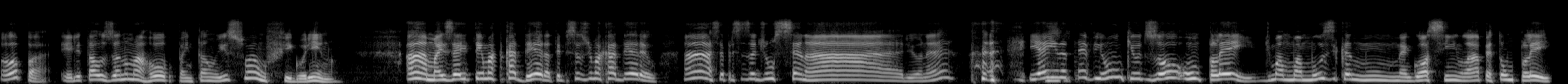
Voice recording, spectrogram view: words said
opa, ele está usando uma roupa, então isso é um figurino. Ah, mas aí tem uma cadeira, tem precisa de uma cadeira. Eu, ah, você precisa de um cenário, né? e ainda teve um que usou um play de uma, uma música num negocinho lá, apertou um play.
